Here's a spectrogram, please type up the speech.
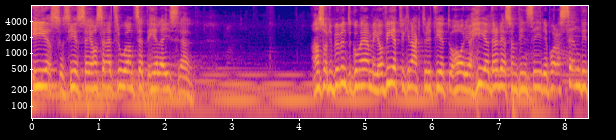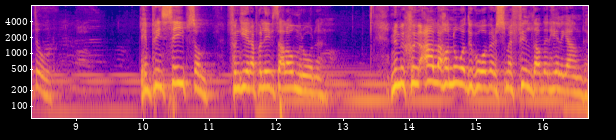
i Jesus. Jesus säger, sen jag tror jag inte sett i hela Israel. Han sa, du behöver inte gå med mig, jag vet vilken auktoritet du har, jag hedrar det som finns i dig, bara sänd ditt ord. Det är en princip som fungerar på livets alla områden. Nummer sju, alla har nådegåvor som är fyllda av den heliga Ande.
